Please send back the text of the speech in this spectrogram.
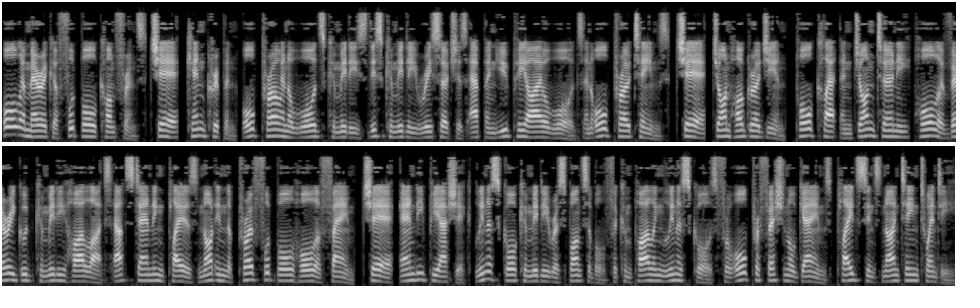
All-America Football Conference Chair, Ken Crippen All-Pro and Awards Committees This committee researches AP and UPI Awards and All-Pro Teams. Chair, John Hogrogian, Paul Klatt and John Turney Hall of Very Good Committee highlights outstanding players not in the Pro Football Hall of Fame. Chair, Andy Piascik Linoscore Committee responsible for compiling Linoscores for all professional games played since 1920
